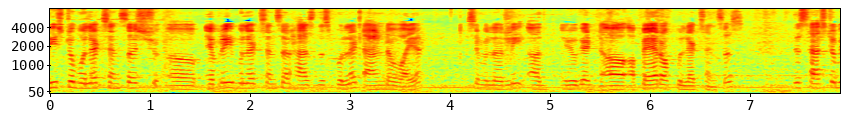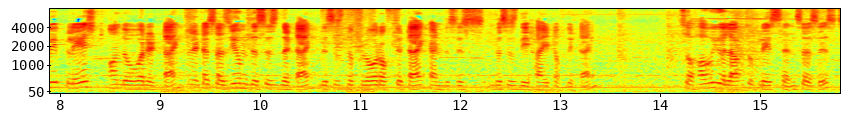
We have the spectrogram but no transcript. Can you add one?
these two bullet sensors uh, every bullet sensor has this bullet and a wire. Similarly uh, you get uh, a pair of bullet sensors. This has to be placed on the overhead tank. Let us assume this is the tank. This is the floor of the tank and this is this is the height of the tank. So how you will have to place sensors is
